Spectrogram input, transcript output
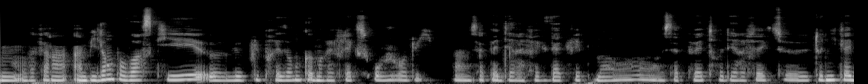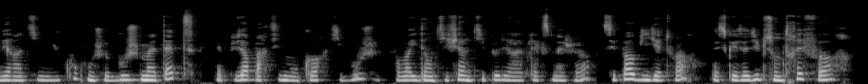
On va faire un, bilan pour voir ce qui est euh, le plus présent comme réflexe aujourd'hui. Ça peut être des réflexes d'agrippement, ça peut être des réflexes euh, toniques labyrinthiques du cou, quand je bouge ma tête, il y a plusieurs parties de mon corps qui bougent. On va identifier un petit peu les réflexes majeurs. C'est pas obligatoire, parce que les adultes sont très forts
